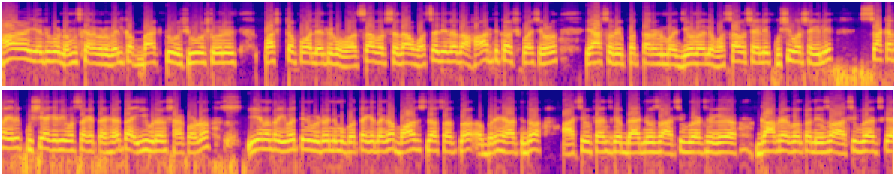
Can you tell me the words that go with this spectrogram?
ಹಾಯ್ ಎಲ್ರಿಗೂ ನಮಸ್ಕಾರಗಳು welcome back to Shiva stories first of all ಎಲ್ರಿಗೂ ಹೊಸ ವರ್ಷದ, ಹೊಸ ದಿನದ ಹಾರ್ದಿಕ ಶುಭಾಶಯಗಳು. ಎರಡ್ ಸಾವಿರದ ಇಪ್ಪತ್ತಾರು ನಿಮ್ಮ ಜೀವನದಲ್ಲಿ ಹೊಸ ವರ್ಷ ಆಗಲಿ, ಖುಷಿ ವರ್ಷ ಆಗಲಿ. ಸಖತ್ತಾಗಿರಿ ಖುಷಿಯಾಗಿರಿ ಈ ವರ್ಷ ಆಗತ್ತೆ ಹೇಳ್ತಾ ಈ ವಿಡಿಯೋ ಸ್ಟಾರ್ಟ್ ಮಾಡೋಣ. ಏನಂದ್ರೆ ಇವತ್ತಿನ ವಿಡಿಯೋ ನಿಮ್ಗೆ ಗೊತ್ತಾಗಿದ್ದಂಗ ಭಾಳ ದಿವಸ ಬರೀ ಹೇಳ್ತಿದ್ದು ಆರ್ ಸಿ ಬಿ ಫ್ಯಾನ್ಸ್ಗೆ bad news R C B ಫ್ಯಾನ್ಸ್ಗೆ ಗಾಬರಿ ಆಗುವಂತ ನ್ಯೂಸ್ ಆರ್ ಸಿ ಬಿ ಫ್ಯಾನ್ಸ್ಗೆ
